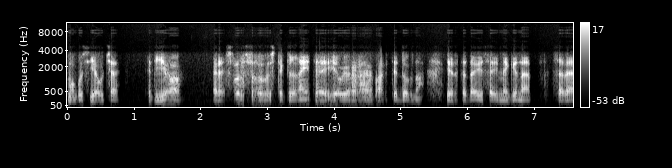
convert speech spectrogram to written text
žmogus jaučia kad jo resursų stiklinaitė jau yra arti dugno ir tada jisai mėgina save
